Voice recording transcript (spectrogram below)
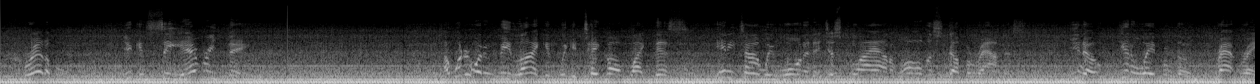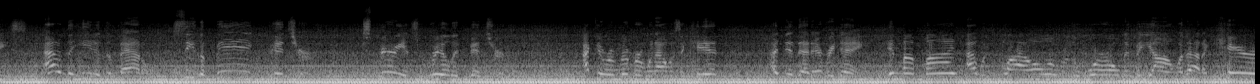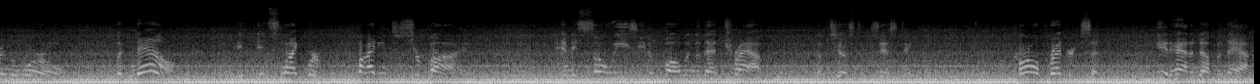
incredible. You can see everything. I wonder what it would be like if we could take off like this anytime we wanted and just fly out of all the stuff around us. You know, get away from the rat race, out of the heat of the battle, see the big picture, experience real adventure. I can remember when I was a kid, I did that every day. In my mind, I would fly all over the world and beyond without a care in the world. But now, it, it's like we're fighting to survive into that trap of just existing. Carl Fredricksen, he had had enough of that.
